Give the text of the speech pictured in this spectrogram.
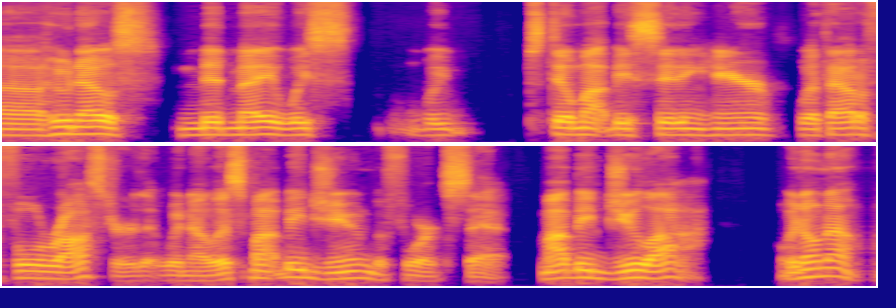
uh, who knows? Mid May, we we still might be sitting here without a full roster that we know. This might be June before it's set. Might be July. We don't know.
